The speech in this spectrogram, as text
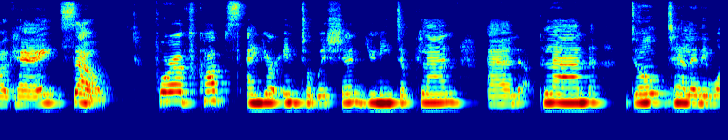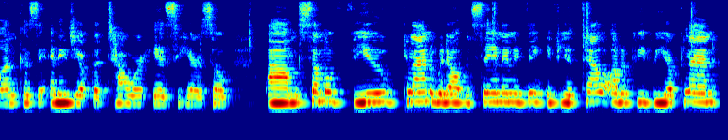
Okay, so Four of Cups and your intuition. You need to plan and plan. Don't tell anyone because the energy of the tower is here. So um, some of you plan without saying anything. If you tell other people your plan,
